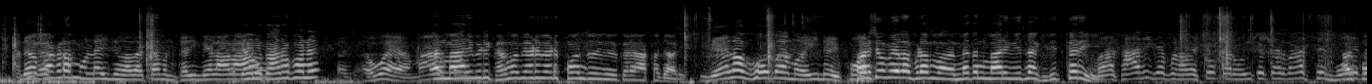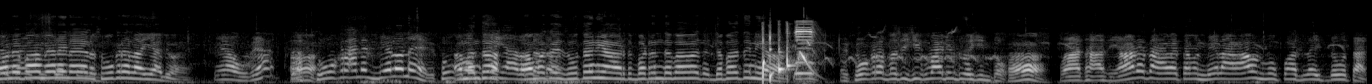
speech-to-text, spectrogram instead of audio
પકડો હું લઈ લઉં હવે તમને. ઘરી મેળાવા તેનો તારો ફોન હવે અને મારી બેટી ઘરમાં બેઠે બેઠે ફોન જોઈ જોઈ કરે આખો દાડી. મેલો ખોબામાં ઈ નહીં ફોન શું મેલા બડા મેં તને મારી વેદના કીધી જ વાત સાચી છે પણ હવે શું કરવું ઈ તો તાર વાત છે ને ફોને પા કાંઈ લઈ કીધું છોકરા લઈ હા. છોકરાને મેલો ને અમન તો આમાં કઈ જોતો નહીં આવડતું બટન દબાવવા દબાવતું નહીં આવડતું. છોકરા બધું શીખવાડ્યું ડોશીને તો હા વાત તો હવે મેલા આવો ને હું પાછ લઈ જ દઉં તાર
